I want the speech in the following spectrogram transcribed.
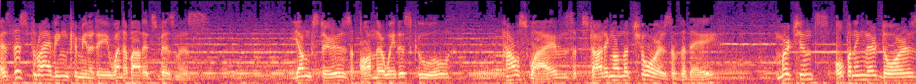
As this thriving community went about its business, youngsters on their way to school, housewives starting on the chores of the day, merchants opening their doors,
